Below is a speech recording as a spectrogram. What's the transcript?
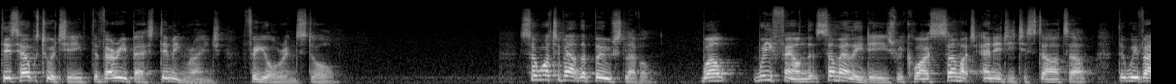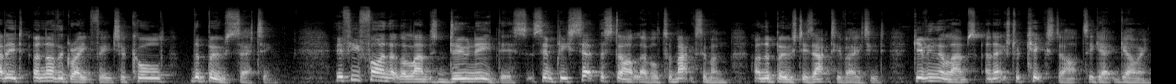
This helps to achieve the very best dimming range for your install. So what about the boost level? Well, we found that some LEDs require so much energy to start up that we've added another great feature called the boost setting. If you find that the lamps do need this, simply set the start level to maximum and the boost is activated, giving the lamps an extra kickstart to get going,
